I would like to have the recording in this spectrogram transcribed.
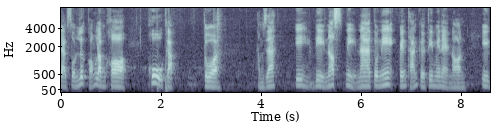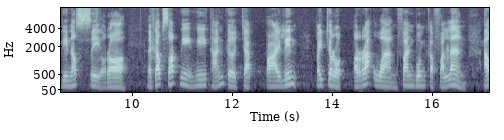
จากส่วนลึกของลำคอคู่กับตัวฮัมซะอีดีนัสนี่นาตัวนี้เป็นฐานเกิดที่ไม่แน่นอนอีดีนัสซีรอนะครับซอดนี่มีฐานเกิดจากปลายลิ้น ไปจรดระหว่างฟันบนกับฟันล่าง เอา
